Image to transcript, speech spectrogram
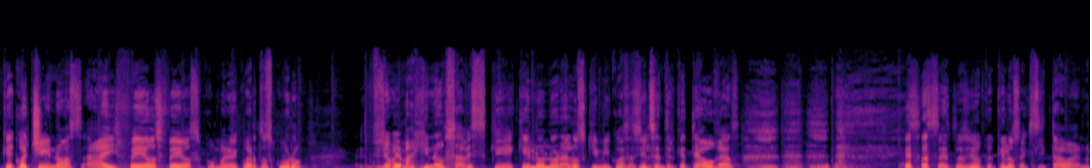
Qué cochinos. Ay, feos, feos, como en el cuarto oscuro. Yo me imagino, ¿sabes qué? Que el olor a los químicos, así el sentir que te ahogas. Esa sensación yo creo que los excitaban.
